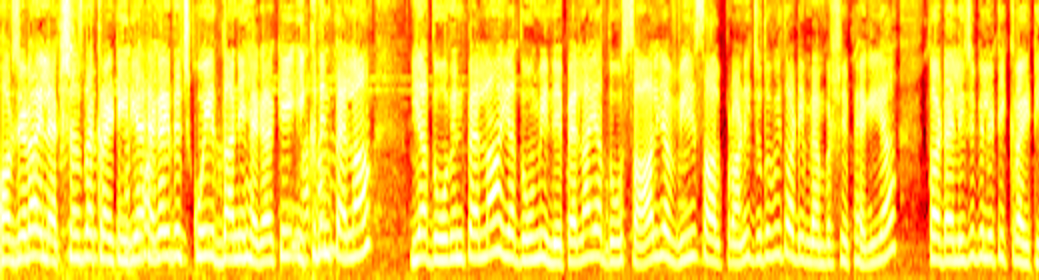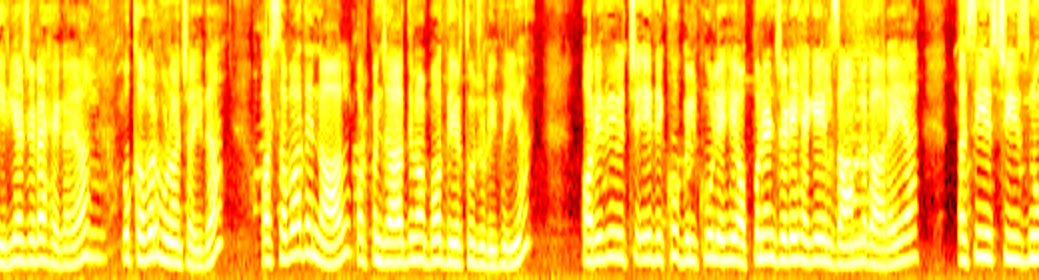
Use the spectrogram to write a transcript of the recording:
ਔਰ ਜਿਹੜਾ ਇਲੈਕਸ਼ਨਸ ਦਾ ਕ੍ਰਾਈਟੇਰੀਆ ਹੈਗਾ ਇਹਦੇ ਵਿੱਚ ਕੋਈ ਇਦਾਂ ਨਹੀਂ ਹੈਗਾ ਕਿ ਇੱਕ ਦਿਨ ਪਹਿਲਾਂ ਜਾਂ 2 ਦਿਨ ਪਹਿਲਾਂ ਜਾਂ 2 ਮਹੀਨੇ ਪਹਿਲਾਂ ਜਾਂ 2 ਸਾਲ ਜਾਂ 20 ਸਾਲ ਪੁਰਾਣੀ ਜਦੋਂ ਵੀ ਤੁਹਾਡੀ ਮੈਂਬਰਸ਼ਿਪ ਹੈਗੀ ਆ ਤੁਹਾਡਾ ਐਲੀਜੀਬਿਲਿਟੀ ਕ੍ਰਾਈਟੇਰੀਆ ਜਿਹੜਾ ਹੈਗਾ ਆ ਉਹ ਕਵਰ ਹੋਣਾ ਚਾਹੀਦਾ। ਔਰ ਸਭਾ ਦੇ ਨਾਲ ਔਰ ਪੰਜਾਬ ਦੇ ਨਾਲ ਬਹੁਤ ਦੇਰ ਤੋਂ ਜੁੜੀ ਹੋਈ ਆ। ਔਰ ਇਹਦੇ ਵਿੱਚ ਇਹ ਦੇਖੋ ਬਿਲਕੁਲ ਇਹ ਓਪੋਨੈਂਟ ਜਿਹੜੇ ਹੈਗੇ ਇਲਜ਼ਾਮ ਲਗਾ ਰਹੇ ਆ। ਅਸੀਂ ਇਸ ਚੀਜ਼ ਨੂੰ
